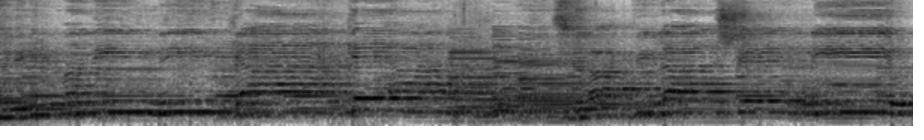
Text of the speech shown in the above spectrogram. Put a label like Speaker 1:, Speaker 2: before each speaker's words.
Speaker 1: ואם אני מתגעגע זה רק בגלל שאני יודע.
